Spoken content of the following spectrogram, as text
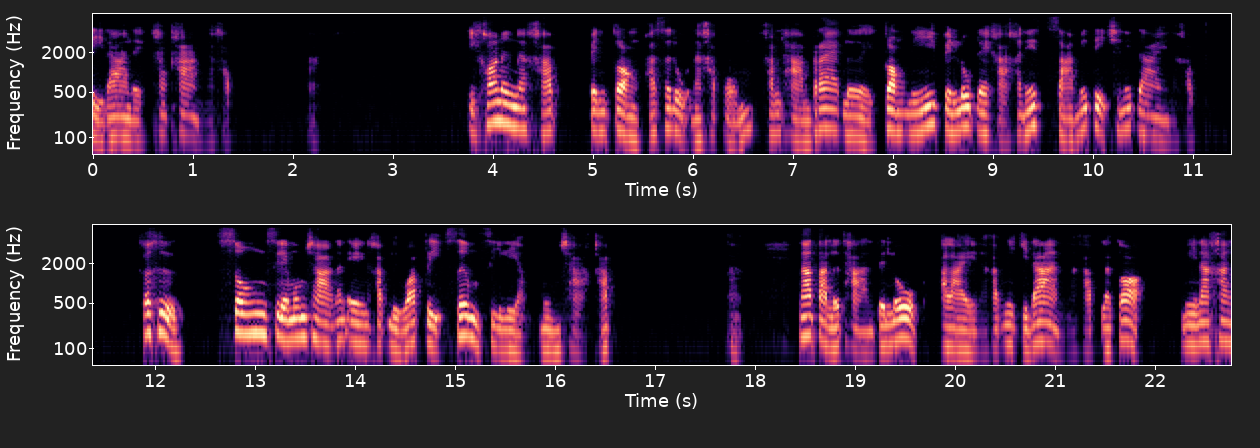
4 ด้านเลยข้างๆนะครับ อีกข้อหนึ่งนะครับ เป็นกล่องพัสดุนะครับผมคำถามแรกเลย กล่องนี้เป็นรูปเรขาคณิต 3 มิติชนิดใดนะครับ ก็คือทรงสี่เหลี่ยมมุมฉากนั่นเองนะครับ หรือว่าปริซึมสี่เหลี่ยมมุมฉากครับ หน้าตัดหรือฐานเป็นรูปอะไรนะครับ มีกี่ด้านนะครับ แล้วก็มีหน้าข้าง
